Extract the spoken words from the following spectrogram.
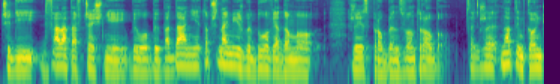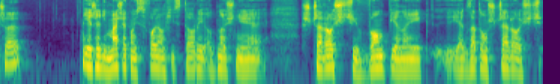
czyli dwa lata wcześniej byłoby badanie, to przynajmniej już by było wiadomo, że jest problem z wątrobą. Także na tym kończę. Jeżeli masz jakąś swoją historię odnośnie szczerości w WOMP-ie, no i jak za tą szczerość,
